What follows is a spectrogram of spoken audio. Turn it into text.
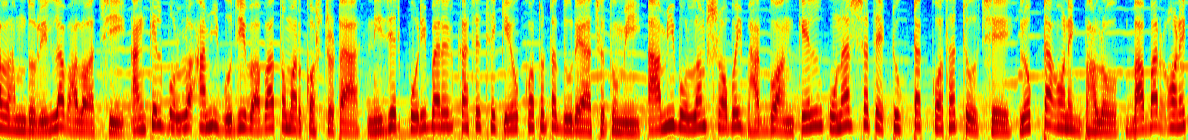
আলহামদুলিল্লাহ, ভালো আছি। আঙ্কেল বলল, আমি বুঝি বাবা তোমার কষ্টটা। নিজের পরিবারের কাছে থেকেও কতটা দূরে আছো তুমি? আমি বললাম, সবই ভাগ্য, আঙ্কেল। ওনার সাথে টুকটাক কথা চলছে। লোকটা অনেক ভালো। বাবার অনেক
